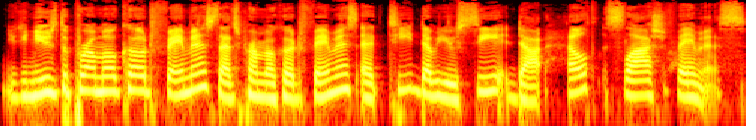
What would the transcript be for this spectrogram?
You can use the promo code FAMOUS. That's promo code FAMOUS at twc.health slash famous.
